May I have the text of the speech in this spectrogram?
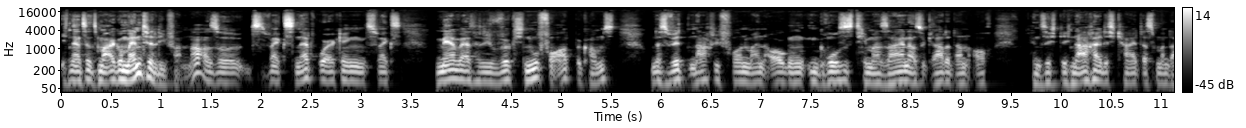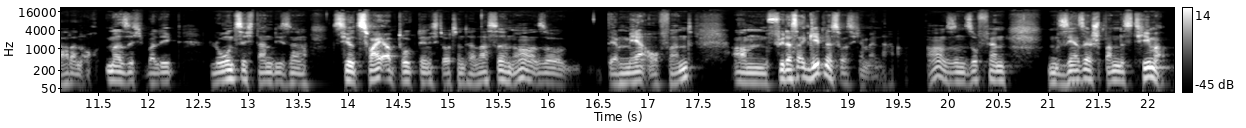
ich nenne es jetzt mal Argumente liefern. Ne? Also zwecks Networking, zwecks Mehrwerte, die du wirklich nur vor Ort bekommst. Und das wird nach wie vor in meinen Augen ein großes Thema sein. Also gerade dann auch hinsichtlich Nachhaltigkeit, dass man da dann auch immer sich überlegt, lohnt sich dann dieser CO2-Abdruck, den ich dort hinterlasse, ne? also der Mehraufwand, ähm, für das Ergebnis, was ich am Ende habe. Also insofern ein sehr, sehr spannendes Thema.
